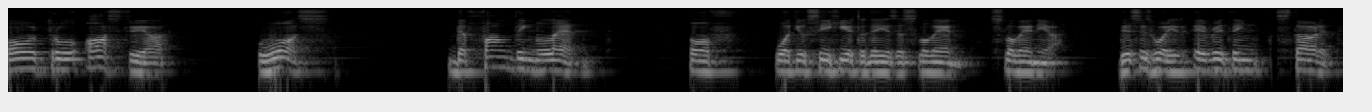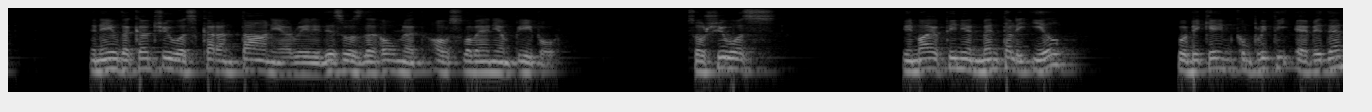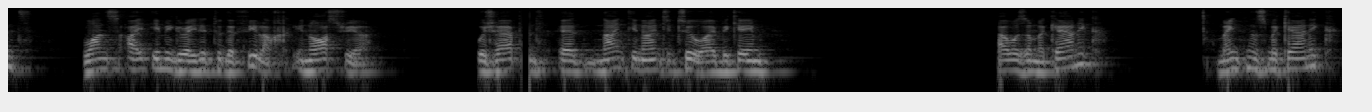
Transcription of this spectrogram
All through Austria was the founding land of what you see here today as a Sloven, Slovenia. This is where it, everything started. The name of the country was Karantanija, really. This was the homeland of Slovenian people. So she was, in my opinion, mentally ill, what became completely evident once I immigrated to the Villach in Austria, which happened at 1992. I became, I was a mechanic, maintenance mechanic,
